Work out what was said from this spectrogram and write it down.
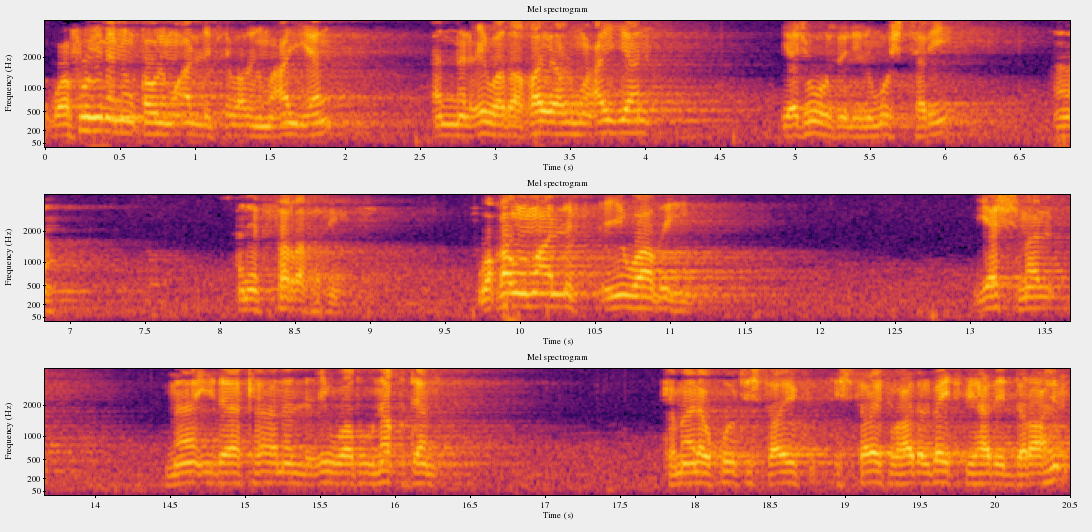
وفهم من قول المؤلف عوض المعين أن العوض غير المعين يجوز للمشتري أن يتصرف فيه. وقول المؤلف عوضه يشمل ما إذا كان العوض نقدا. كما لو قلت اشتريت, اشتريت هذا البيت بهذه الدراهم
